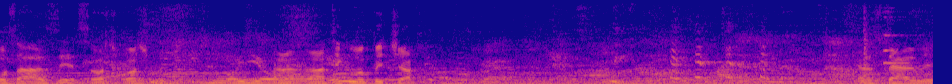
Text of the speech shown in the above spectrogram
me. What's what's ours this? Watch watch me. And I, I'll take my picture. Can style me.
